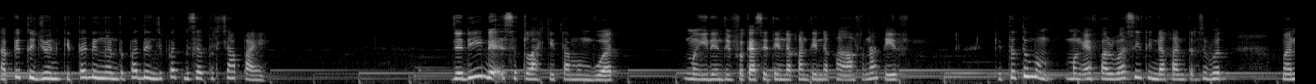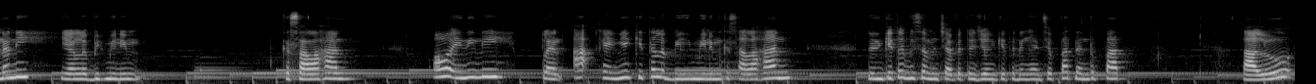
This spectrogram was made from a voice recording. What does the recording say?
tapi tujuan kita dengan tepat dan cepat bisa tercapai. Jadi, setelah kita membuat mengidentifikasi tindakan-tindakan alternatif, kita tuh mengevaluasi tindakan tersebut. Mana nih yang lebih minim kesalahan? Oh, ini nih plan A kayaknya kita lebih minim kesalahan dan kita bisa mencapai tujuan kita dengan cepat dan tepat. Lalu,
